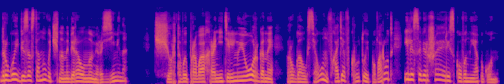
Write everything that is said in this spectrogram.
другой безостановочно набирал номер Зимина. «Чёртовы правоохранительные органы!» — ругался он, входя в крутой поворот или совершая рискованный обгон.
